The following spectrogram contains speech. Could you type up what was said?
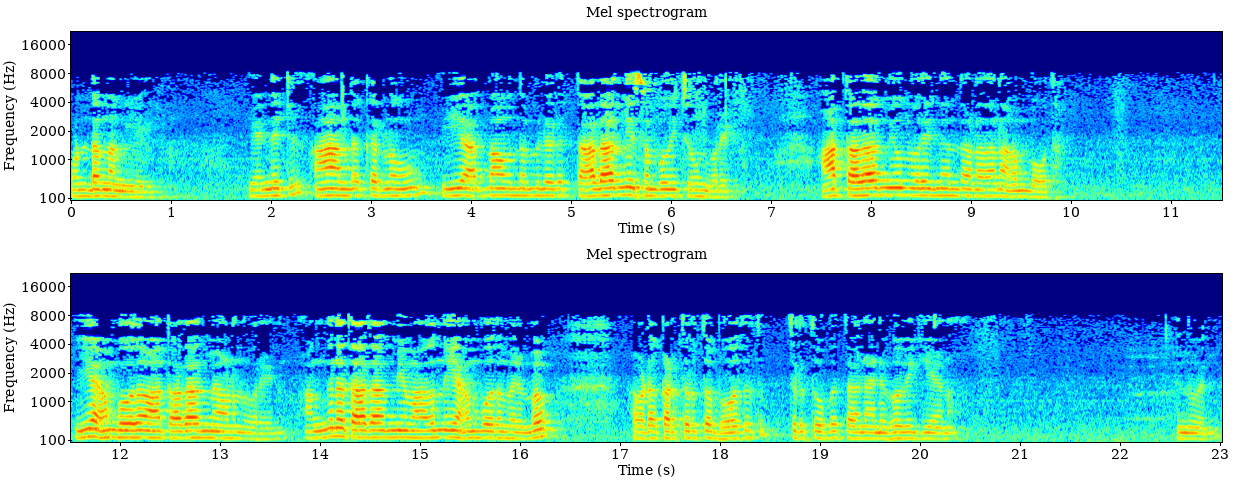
ഉണ്ടെന്ന് അംഗീകരിക്കണം. എന്നിട്ട് ആ അന്ധകരണവും ഈ ആത്മാവും തമ്മിൽ ഒരു താതാത്മ്യം സംഭവിച്ചു എന്ന് പറയും. ആ താതാത്മ്യം എന്ന് പറയുന്നത് എന്താണ്? അതാണ് അഹംബോധം. ഈ അഹംബോധം ആ താതാത്മ്യമാണെന്ന് പറയുന്നു. അങ്ങനെ താതാത്മ്യമാകുന്ന ഈ അഹംബോധം വരുമ്പോൾ അവിടെ കർത്തൃത്വ ബോധതൃത്വമൊക്കെ താൻ അനുഭവിക്കുകയാണ് എന്ന് വരും.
